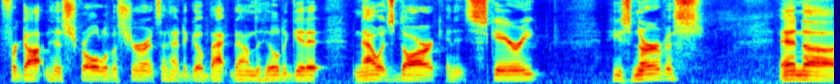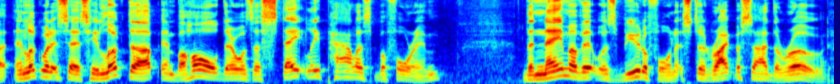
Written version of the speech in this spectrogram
forgotten his scroll of assurance and had to go back down the hill to get it. Now it's dark and it's scary. He's nervous. And, uh, and look what it says. He looked up, and behold, there was a stately palace before him. The name of it was Beautiful, and it stood right beside the road.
